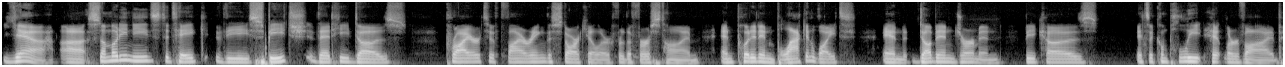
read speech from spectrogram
Yeah, uh, somebody needs to take the speech that he does prior to firing the Starkiller for the first time and put it in black and white and dub in German because it's a complete Hitler vibe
